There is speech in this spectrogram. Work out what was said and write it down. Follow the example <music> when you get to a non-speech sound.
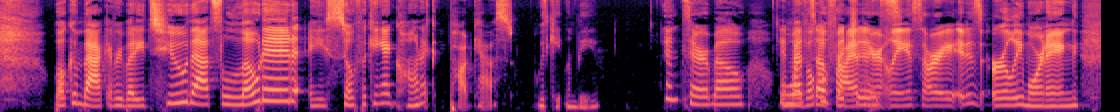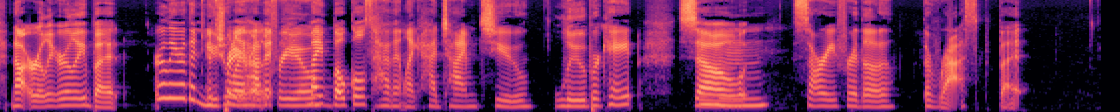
Welcome back, everybody, to That's Loaded, a Sofa King iconic podcast with Caitlin B. And Sarah Bell. And What's my vocal up, fry, bitches? apparently. Sorry, it is early morning. Not early, early, but earlier than It's usual. I haven't for you. my vocals haven't like had time to lubricate. So Mhm. sorry for the the rasp, but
